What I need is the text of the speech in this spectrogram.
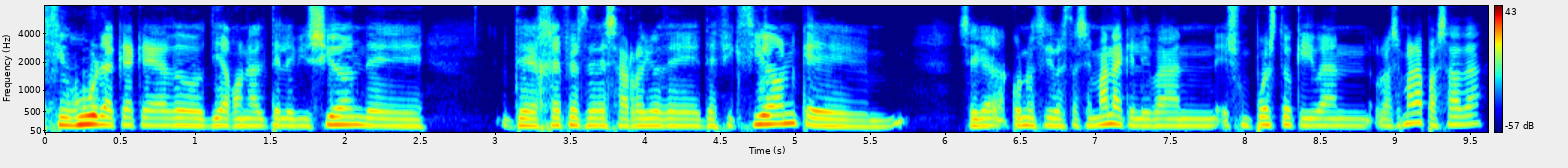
figura que ha creado Diagonal Televisión de, jefes de desarrollo de, ficción que se ha conocido esta semana que le iban, es un puesto que iban, o la semana pasada,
